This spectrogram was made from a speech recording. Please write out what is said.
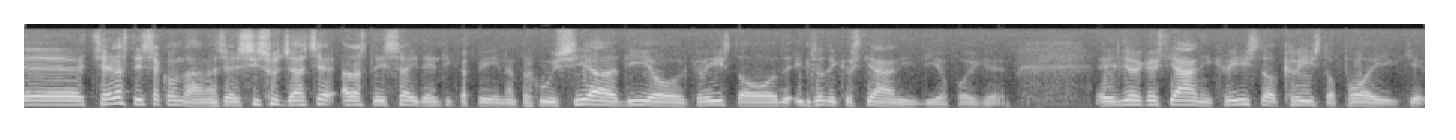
eh, c'è la stessa condanna, cioè si soggiace alla stessa identica pena, per cui sia Dio, Cristo, il Dio dei cristiani, Dio poi che... Il Dio dei cristiani, Cristo, Cristo poi, che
